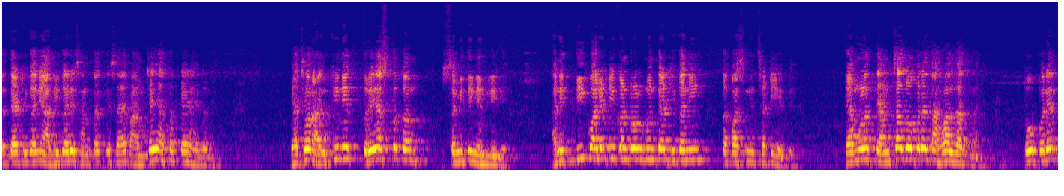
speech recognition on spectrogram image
तर त्या ठिकाणी अधिकारी सांगतात की साहेब आमच्याही हातात काही राहिलं नाही. याच्यावर आणखीन एक त्रयस्थ कम समिती नेमलेली आहे. आणि ती क्वालिटी कंट्रोल म्हणून त्या ठिकाणी तपासणीसाठी येते. त्यामुळं त्यांचा जोपर्यंत अहवाल जात नाही तोपर्यंत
